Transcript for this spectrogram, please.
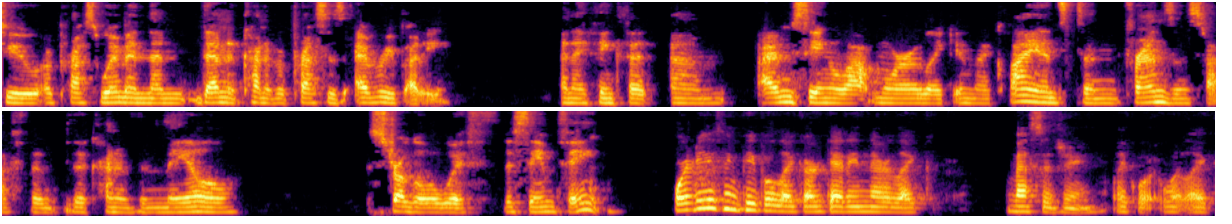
to oppress women then then it kind of oppresses everybody. And i think that um, i'm seeing a lot more like in my clients and friends and stuff the, the kind of the male struggle with the same thing where do you think people like are getting their like messaging? Like what, what like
